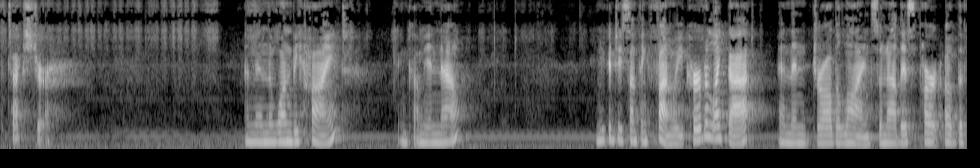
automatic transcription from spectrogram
the texture. And then the one behind can come in now. You could do something fun where you curve it like that and then draw the line. So now this part of the,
